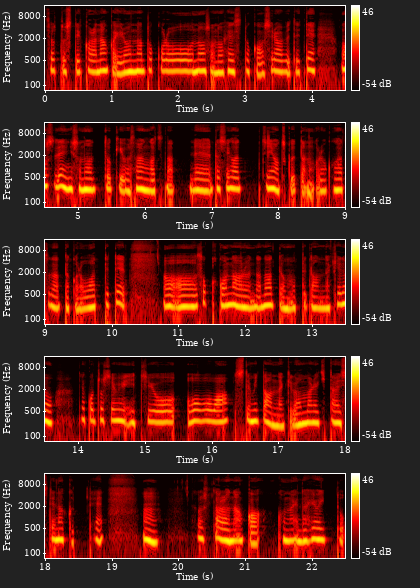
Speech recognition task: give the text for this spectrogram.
ちょっとしてからなんかいろんなところのそのフェスとかを調べてて、もうすでにその時は3月だって、私がジンを作ったのが6月だったから終わってて、ああ、そっかこんなんあるんだなって思ってたんだけど、で、今年一応応募はしてみたんだけど、あんまり期待してなくって、うん。そしたらなんか、この間ひょいっと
